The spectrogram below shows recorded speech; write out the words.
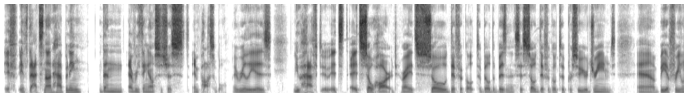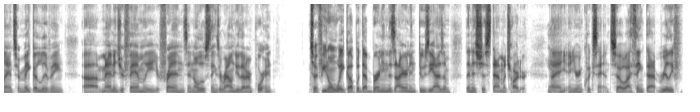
if if that's not happening, then everything else is just impossible. It really is. You have to. It's it's so hard, right? It's so difficult to build a business. It's so difficult to pursue your dreams, uh, be a freelancer, make a living, uh, manage your family, your friends, and all those things around you that are important. So if you don't wake up with that burning desire and enthusiasm, then it's just that much harder, Yeah. and, and you're in quicksand. So I think that really f-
